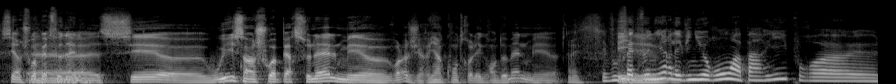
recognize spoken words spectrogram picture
c'est un choix personnel. hein. C'est euh, oui, c'est un choix personnel, mais euh, voilà, j'ai rien contre les grands domaines, mais Et vous Et- faites venir les vignerons à Paris pour euh,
